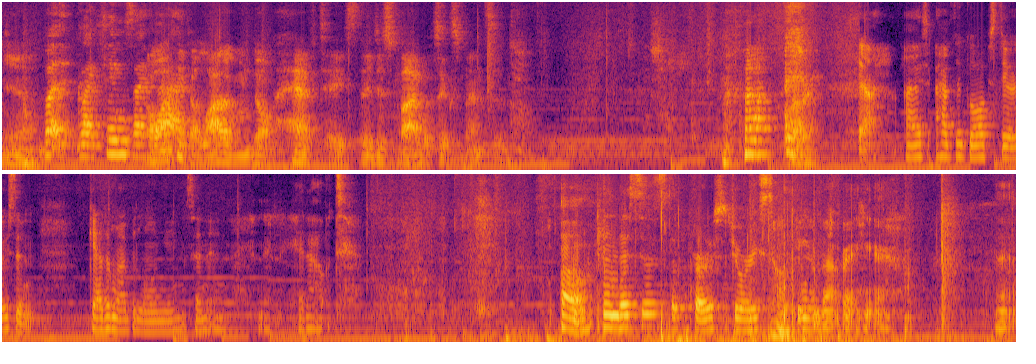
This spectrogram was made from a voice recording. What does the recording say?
Yeah. but like things like Oh, I that. think a lot of them don't have taste. They just buy what's expensive. Sorry. Yeah, I have to go upstairs and gather my belongings and then, and then head out. Oh, and this is the purse Jory's talking about right here that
